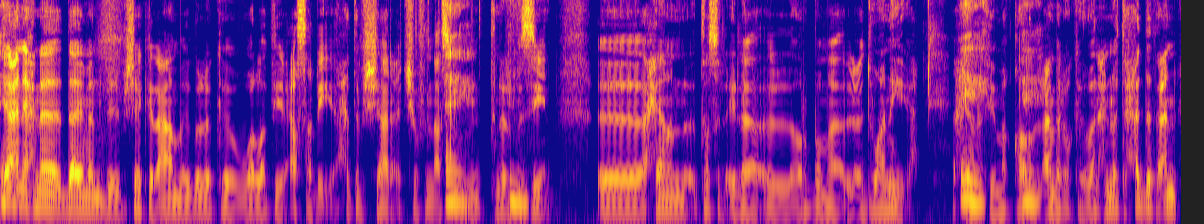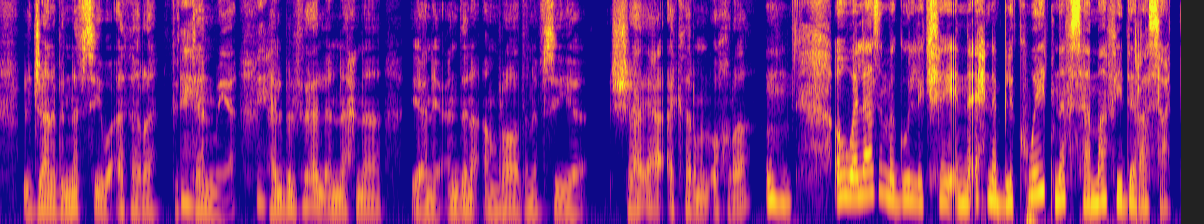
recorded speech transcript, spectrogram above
إيه. يعني إحنا دائما بشكل عام يقول لك والله في عصبية حتى في الشارع تشوف الناس إيه. متنرفزين آه، أحيانا تصل إلى ال- ربما العدوانية أحيانا إيه. في مقر إيه. العمل وكذا ونحن نتحدث عن الجانب النفسي وأثره في إيه. التنمية إيه. هل بالفعل أن إحنا يعني عندنا أمراض نفسية شائعة أكثر من الأخرى مهم. هو لازم أقول لك شيء إن إحنا بالكويت نفسها ما في دراسات.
